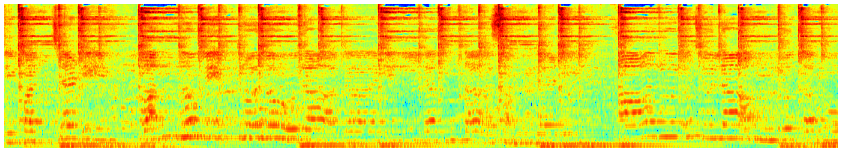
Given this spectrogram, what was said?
పచ్చడి పచ్చడి బంధుమిత్రులు రాగా ఇల్లంతా సందడి. ఆరు రుచుల అమృతము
